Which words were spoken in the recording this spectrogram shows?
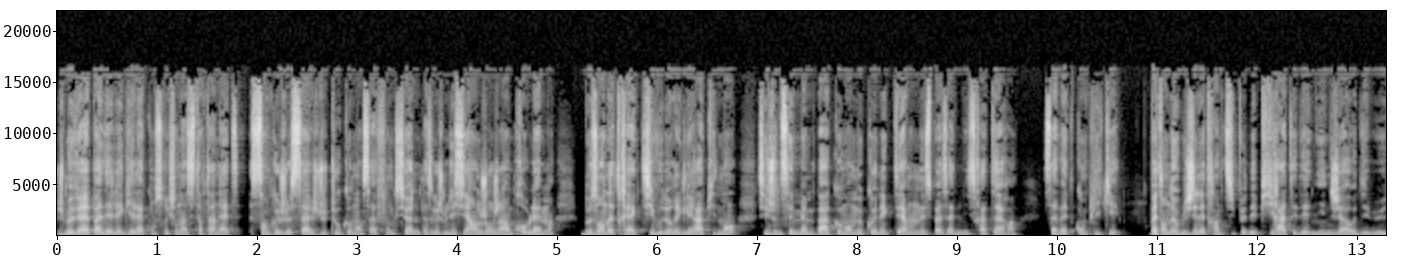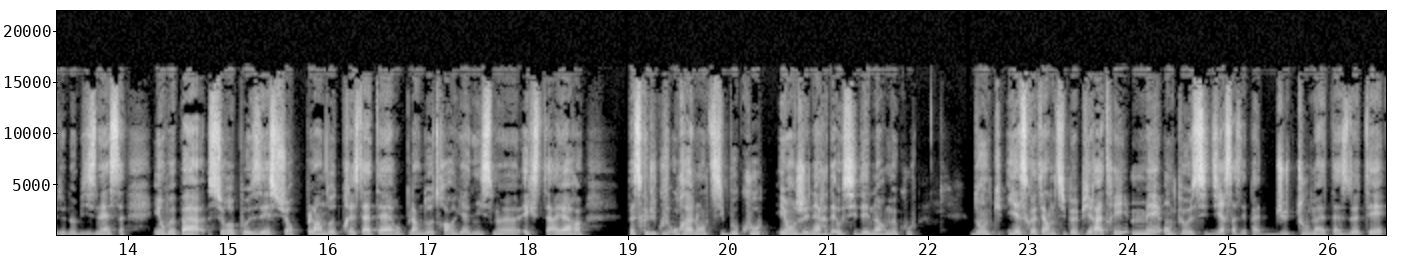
je me verrais pas déléguer la construction d'un site internet sans que je sache du tout comment ça fonctionne, parce que je me dis, si un jour j'ai un problème, besoin d'être réactive ou de régler rapidement, si je ne sais même pas comment me connecter à mon espace administrateur, ça va être compliqué. En fait, on est obligé d'être un petit peu des pirates et des ninjas au début de nos business et on peut pas se reposer sur plein d'autres prestataires ou plein d'autres organismes euh, extérieurs parce que du coup, on ralentit beaucoup et on génère aussi d'énormes coûts. Donc, il y a ce côté un petit peu piraterie, mais on peut aussi dire, ça, c'est pas du tout ma tasse de thé,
